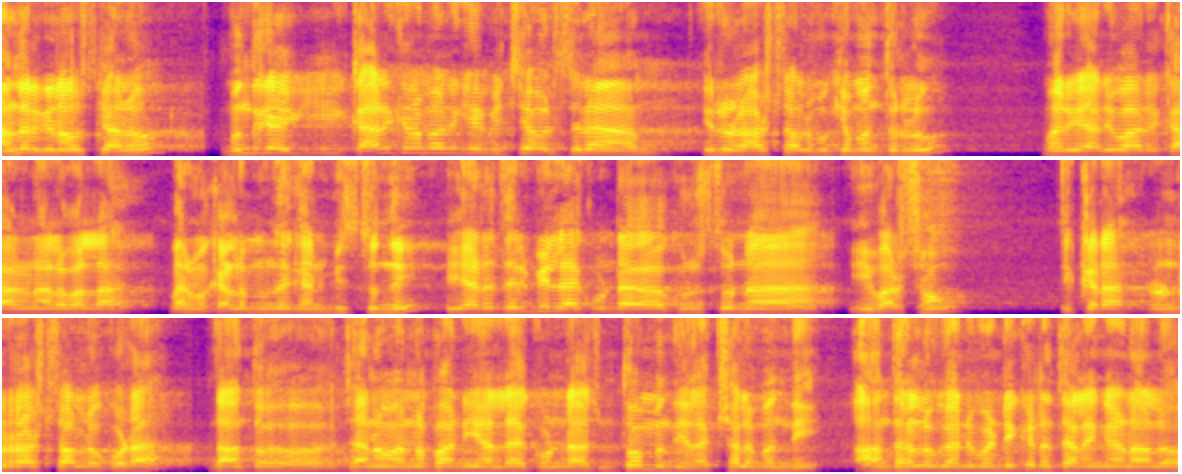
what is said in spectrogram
అందరికీ నమస్కారం. ముందుగా ఈ కార్యక్రమానికి విచ్చేవలసిన ఇరు రాష్ట్రాల ముఖ్యమంత్రులు మరి అనివార్య కారణాల వల్ల మనం కళ్ళ ముందే కనిపిస్తుంది. ఈ ఎడతెరిపి లేకుండా కురుస్తున్న ఈ వర్షం ఇక్కడ రెండు రాష్ట్రాల్లో కూడా దాంతో జనం అన్నపానీయాలు లేకుండా ఎంతో మంది లక్షల మంది ఆంధ్రలో కానివ్వండి ఇక్కడ తెలంగాణలో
